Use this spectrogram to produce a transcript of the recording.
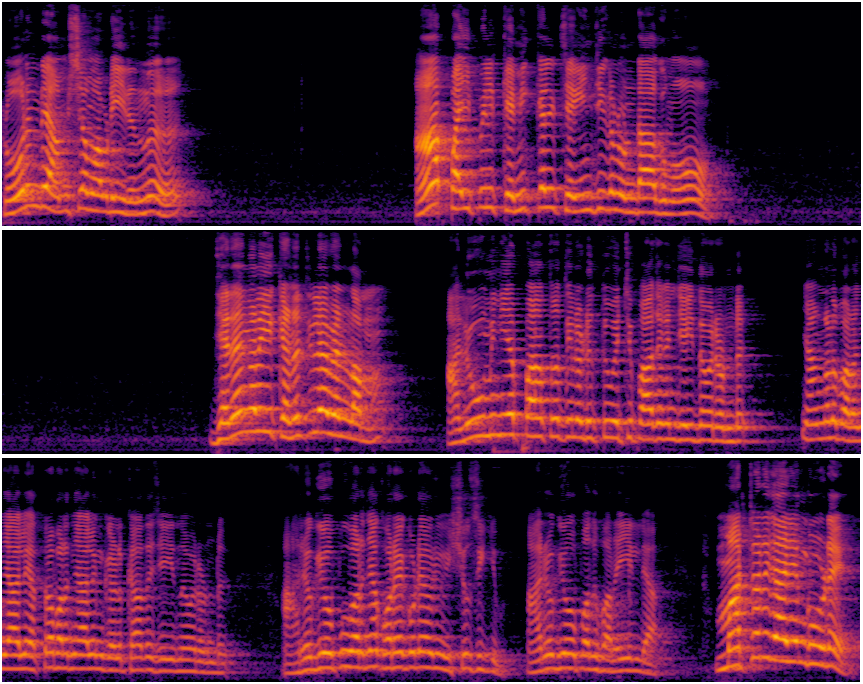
ക്ലോറിന്റെ അംശം അവിടെ ഇരുന്ന് ആ പൈപ്പിൽ കെമിക്കൽ ചേഞ്ചുകൾ ഉണ്ടാകുമോ? ജനങ്ങൾ ഈ കിണറ്റിലെ വെള്ളം അലൂമിനിയ പാത്രത്തിൽ എടുത്തു വെച്ച് പാചകം ചെയ്യുന്നവരുണ്ട് ഞങ്ങൾ പറഞ്ഞാൽ എത്ര പറഞ്ഞാലും കേൾക്കാതെ ചെയ്യുന്നവരുണ്ട്. ആരോഗ്യവകുപ്പ് പറഞ്ഞാൽ കുറേ കൂടെ അവർ വിശ്വസിക്കും. ആരോഗ്യവകുപ്പ് അത് പറയില്ല. മറ്റൊരു കാര്യം കൂടെ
